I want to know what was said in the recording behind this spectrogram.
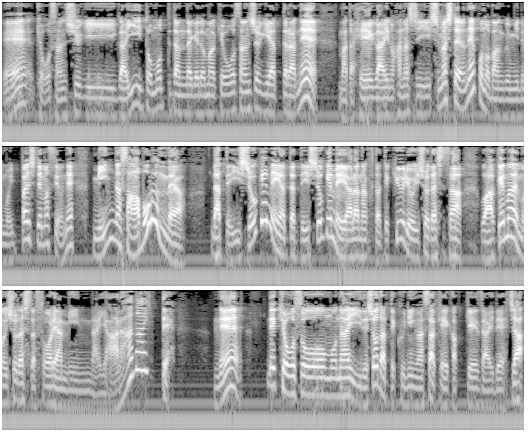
えー、共産主義がいいと思ってたんだけど、まあ共産主義やったらね、また弊害の話しましたよね。この番組でもいっぱいしてますよね。みんなサボるんだよ。だって一生懸命やったって一生懸命やらなくたって給料一緒だしさ、分け前も一緒だしさ、そりゃみんなやらないって。ねえ。で、競争もないでしょ？だって国がさ、計画経済で、じゃあ、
